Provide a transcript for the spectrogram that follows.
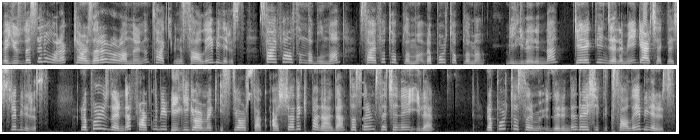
ve yüzdesel olarak kar zarar oranlarının takibini sağlayabiliriz. Sayfa altında bulunan sayfa toplamı, rapor toplamı bilgilerinden gerekli incelemeyi gerçekleştirebiliriz. Rapor üzerinde farklı bir bilgi görmek istiyorsak aşağıdaki panelden tasarım seçeneği ile rapor tasarımı üzerinde değişiklik sağlayabiliriz.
